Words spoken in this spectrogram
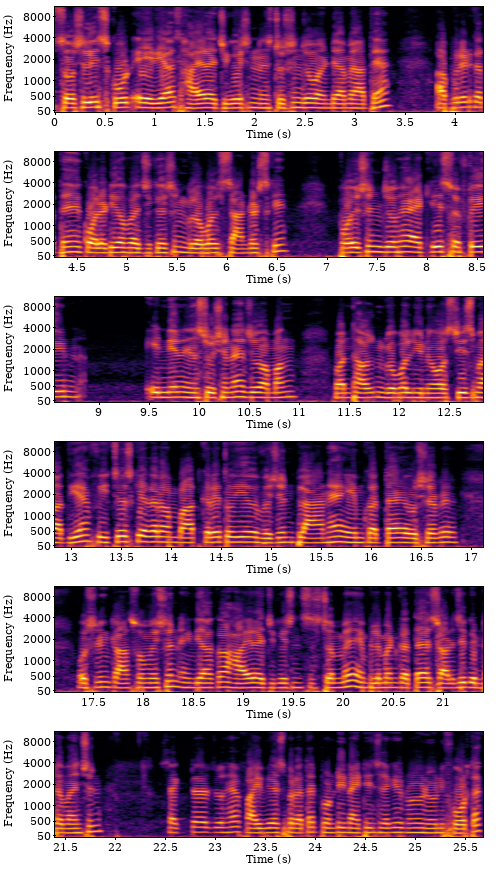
socially scored areas higher education institution जो इंडिया में आते हैं। अपग्रेड करते हैं quality of education global standards के। पोजीशन जो है एटलीस्ट फिफ्टीन इंडियन इंस्टीट्यूशन है, जो अमंग 1000 ग्लोबल यूनिवर्सिटीज़ में आती है। फीचर्स की अगर हम बात करें तो ये विजन प्लान है एम करता है उशर उशरिंग ट्रांसफॉर्मेशन इंडिया का हायर एजुकेशन सिस्टम में इम्प्लीमेंट करता है स्ट्रेटेजिक इंटरवेंशन सेक्टर जो है फाइव ईयर्स पर रहता है ट्वेंटी नाइनटीन से लेकर ट्वेंटी ट्वेंटी फोर तक।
